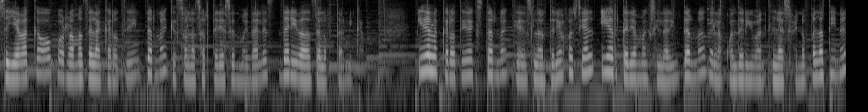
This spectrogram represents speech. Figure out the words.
Se lleva a cabo por ramas de la carótida interna, que son las arterias etmoidales derivadas de la oftálmica, y de la carótida externa, que es la arteria facial y arteria maxilar interna, de la cual derivan la esfenopalatina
